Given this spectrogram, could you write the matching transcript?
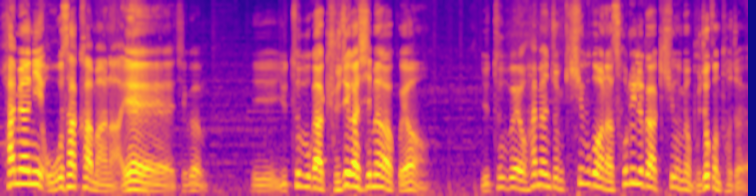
화면이 오사카 만화. 예, 지금 이 유튜브가 규제가 심해 갖고요. 유튜브에 화면 좀 키우거나 소리가 키우면 무조건 터져요.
